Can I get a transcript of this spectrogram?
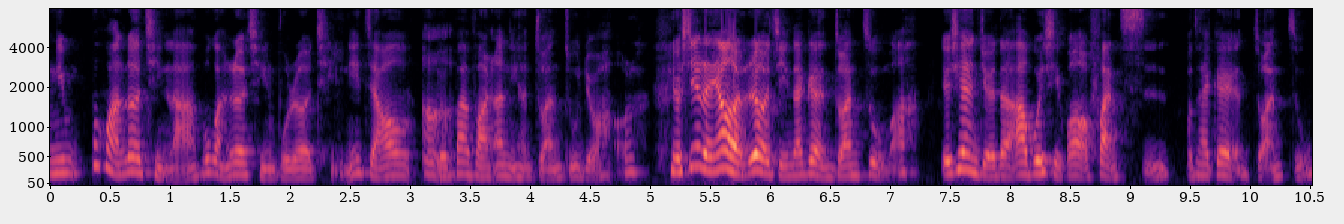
你不管热情啦，不管热情不热情，你只要有嗯办法让你很专注就好了。有些人要很热情才可以很专注嘛，有些人觉得啊不行，我有饭吃，我才可以很专注。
